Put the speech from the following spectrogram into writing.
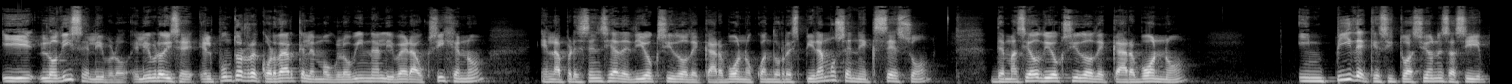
Y lo dice el libro. El libro dice, el punto es recordar que la hemoglobina libera oxígeno en la presencia de dióxido de carbono. Cuando respiramos en exceso, demasiado dióxido de carbono impide que situaciones así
